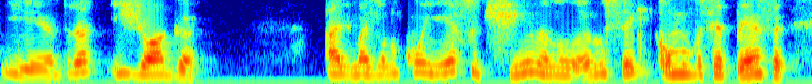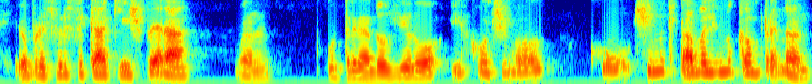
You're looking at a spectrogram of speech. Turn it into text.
e entra e joga. Aí, mas eu não conheço o time, eu não, eu não sei como você pensa. Eu prefiro ficar aqui e esperar. Mano, o treinador virou e continuou com o time que estava ali no campo treinando.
